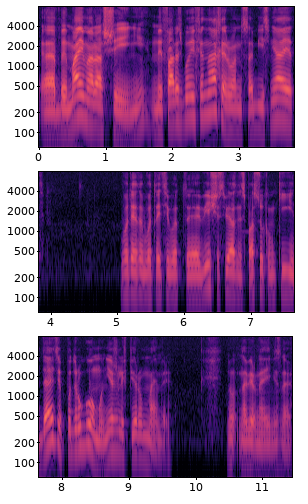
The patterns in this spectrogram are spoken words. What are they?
Бемайма Рашейни, Мефарш Бойфенахер, он объясняет вот, это, вот эти вот э, вещи, связанные с посуком ки едайте, по-другому, нежели в первом маймере. Ну, наверное, я не знаю,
